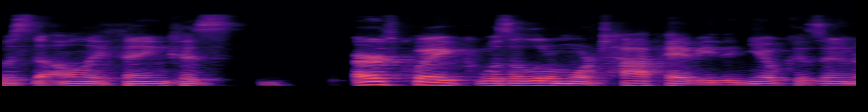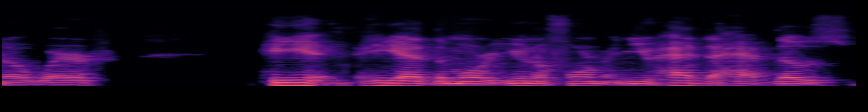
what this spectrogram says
was the only thing because earthquake was a little more top heavy than Yokozuna, where he he had the more uniform, and you had to have those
